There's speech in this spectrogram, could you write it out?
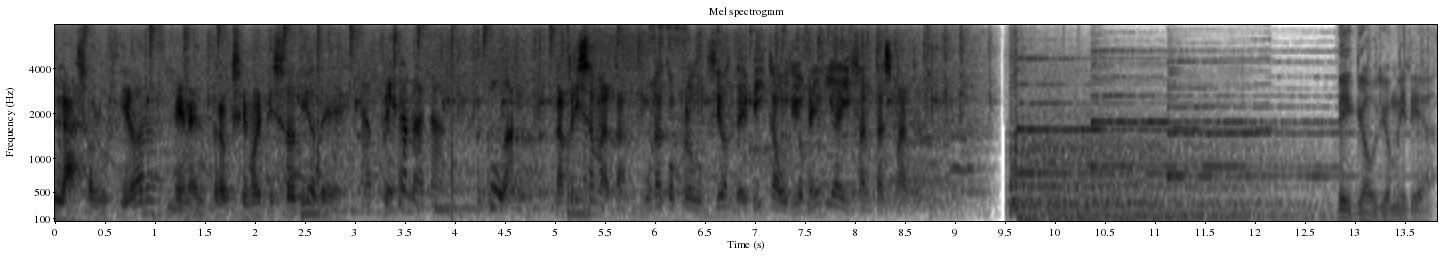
La solución en el próximo episodio de La prisa mata, Cuba. La prisa mata, una coproducción de Vic Audiomedia y Fantasmata. Big Audio Media.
